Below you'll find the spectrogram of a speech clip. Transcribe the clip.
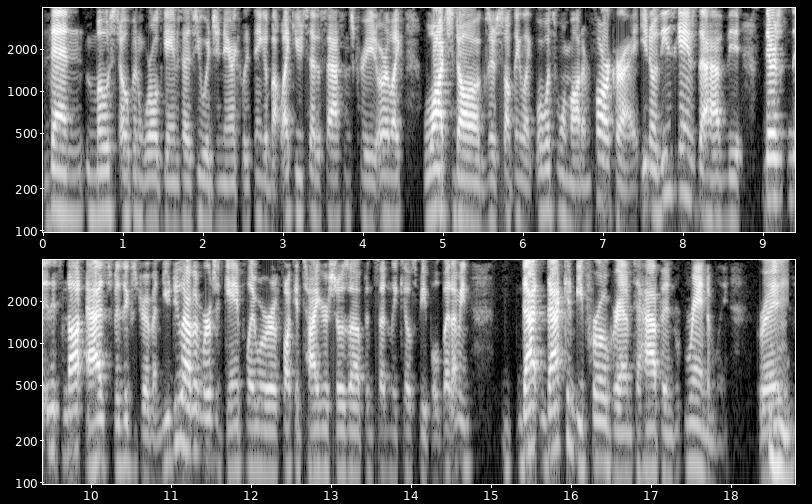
than most open world games as you would generically think about. Like you said, Assassin's Creed or like Watch Dogs or something like well, what's more modern? Far Cry. You know, these games that have the there's it's not as physics driven. You do have emergent gameplay where a fucking tiger shows up and suddenly kills people, but I mean that that can be programmed to happen randomly. Right, Mhm.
